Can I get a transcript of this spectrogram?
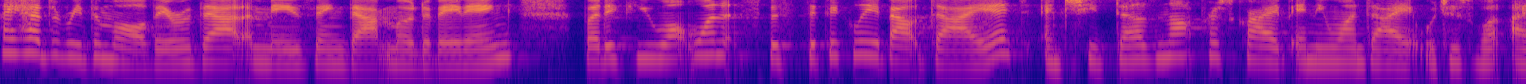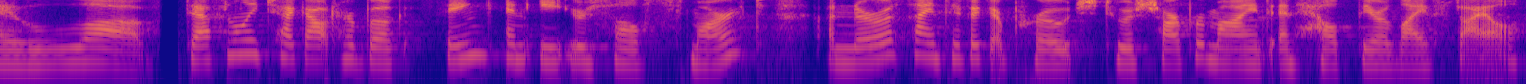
I had to read them all. They were that amazing, that motivating. But if you want one specifically about diet, and she does not prescribe any one diet, which is what I love, definitely check out her book, Think and Eat Yourself Smart, a neuroscientific approach to a sharper mind and healthier lifestyle.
